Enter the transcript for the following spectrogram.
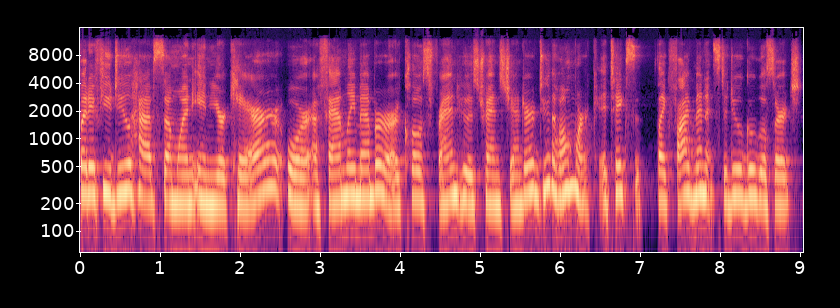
But if you do have someone in your care or a family member or a close friend who is transgender, do the homework. It takes like five minutes to do a Google search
